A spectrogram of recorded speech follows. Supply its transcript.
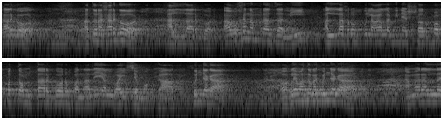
খার ঘর? হাতনা খার ঘর? আল্লাহর ঘর। আওখান আমরা জানি, আল্লাহ রব্বুল আলমিনের সর্বপ্রথম তার ঘর বানালে আল্লাহ মক্কা। কোন জায়গা? অখলে মাতো না কোন জায়গা? আমার আল্লাহ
